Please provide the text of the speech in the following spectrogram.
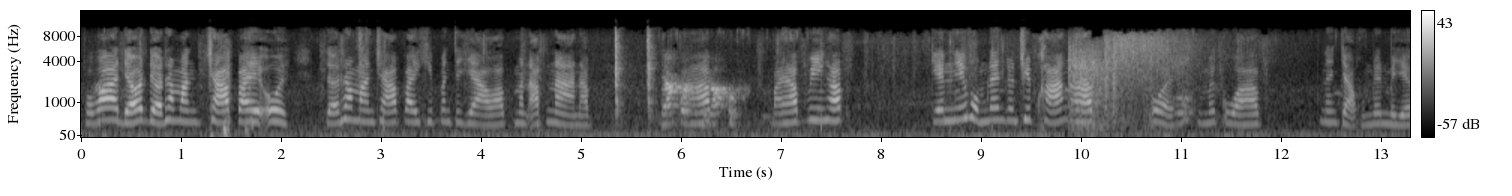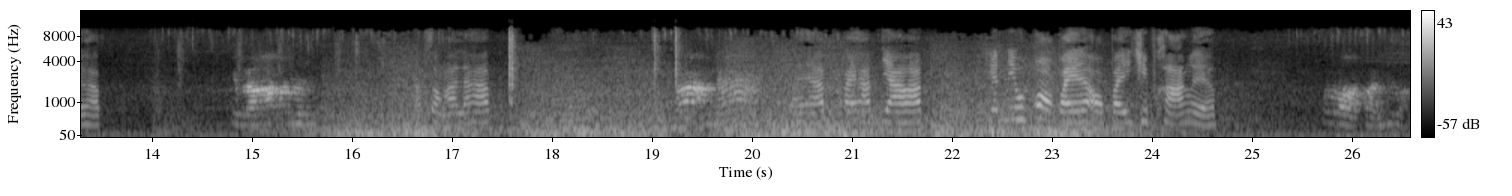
เพราะว่าเดี๋ยวเดี๋ยวถ้ามันช้าไปโอ้ย เดี๋ยวถ้ามันช้าไปคลิปมันจะยาวครับ มันอัพนานครับ ยักษ์กดทีแล้วกดไปครับวิ่งครับ เกมนี้ผมเล่นจนชิปค้างนะครับ โอ้ยผมไม่กลัวครับ เนื่องจากผมเล่นมาเยอะครับ เก็บแล้วอันหนึง ครับสองอันแล้วครับ บ้าแน่ ไปครับ ไปครับ ยาวครับเกมนี้ผมออกไปออกไปชิปค้างเลยครับต้องรอต่อยใช่ปะ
